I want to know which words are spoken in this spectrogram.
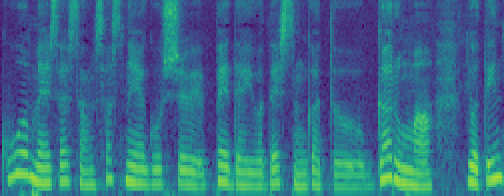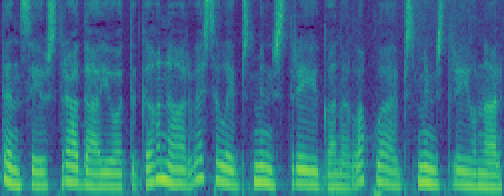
ko mēs esam sasnieguši pēdējo desmit gadu garumā, ļoti intensīvi strādājot gan ar veselības ministriju, gan ar labklājības ministriju un ar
